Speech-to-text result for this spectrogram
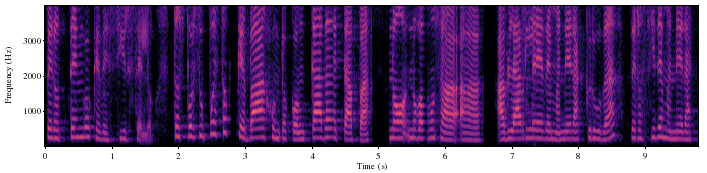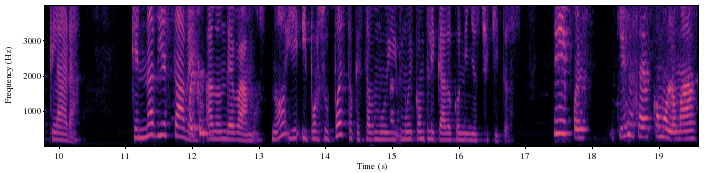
pero tengo que decírselo. Entonces, por supuesto que va junto con cada etapa. No, no vamos a, hablarle de manera cruda, pero sí de manera clara. Que nadie sabe a dónde vamos, ¿no? Y, por supuesto que está muy, muy complicado con niños chiquitos. Sí, pues quise ser como lo más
